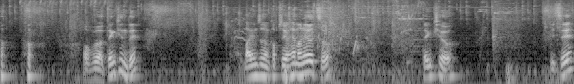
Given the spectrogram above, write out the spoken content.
어 뭐야 땡큐인데? 라인전은 갑자기 할만해졌죠? 땡큐 이제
